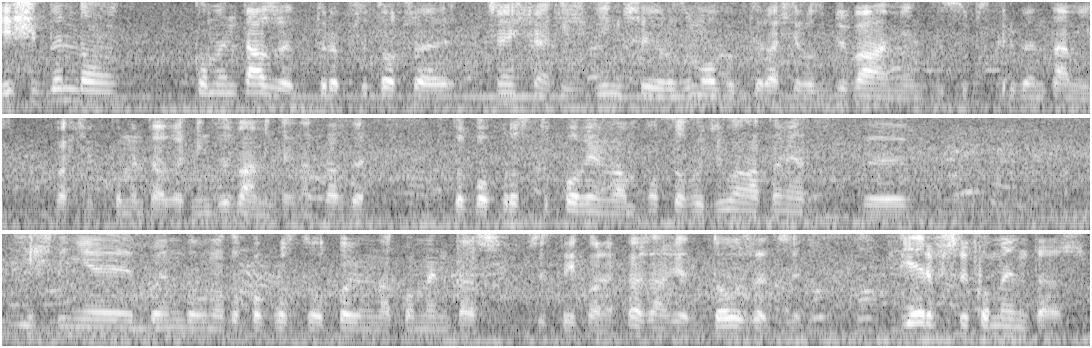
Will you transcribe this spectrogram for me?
Jeśli będą komentarze, które przytoczę, częścią jakiejś większej rozmowy, która się rozgrywała między subskrybentami właśnie w komentarzach, między Wami tak naprawdę, to po prostu powiem Wam o co chodziło, natomiast e, jeśli nie będą, no to po prostu odpowiem na komentarz w czystej formie. W każdym razie do rzeczy. Pierwszy komentarz.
